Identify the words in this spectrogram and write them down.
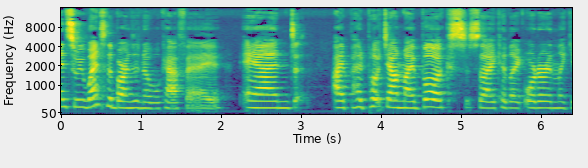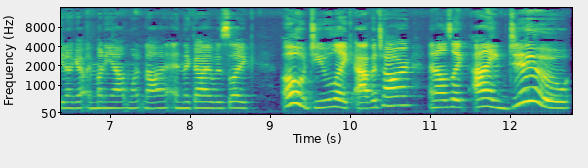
And so we went to the Barnes and Noble cafe and I had put down my books so I could like order and like you know get my money out and whatnot. And the guy was like, "Oh, do you like Avatar?" And I was like, "I do."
